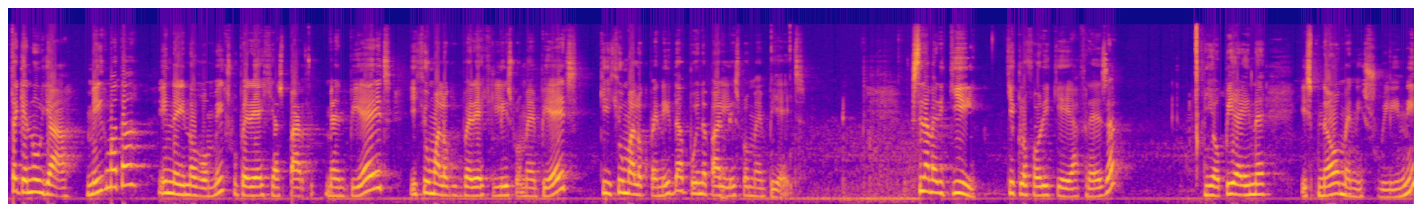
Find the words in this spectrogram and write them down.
Τα καινούργια μείγματα είναι η Novomix που περιέχει ασπάρτ με NPH, η Humalog που περιέχει λίσπρο με NPH και η Humalog 50 που είναι πάλι λίσπρο με NPH. Στην Αμερική κυκλοφορεί και η Αφρέζα, η οποία είναι η σπνεόμενη σουλήνη.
